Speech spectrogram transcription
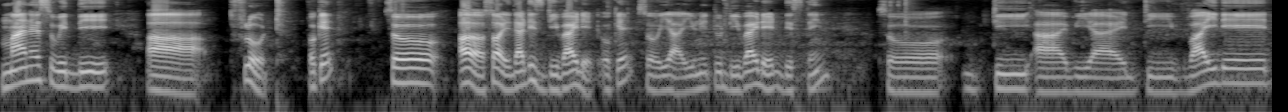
minus with the uh, float okay? So uh sorry that is divided okay? So yeah you need to divide it this thing so divi divided.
